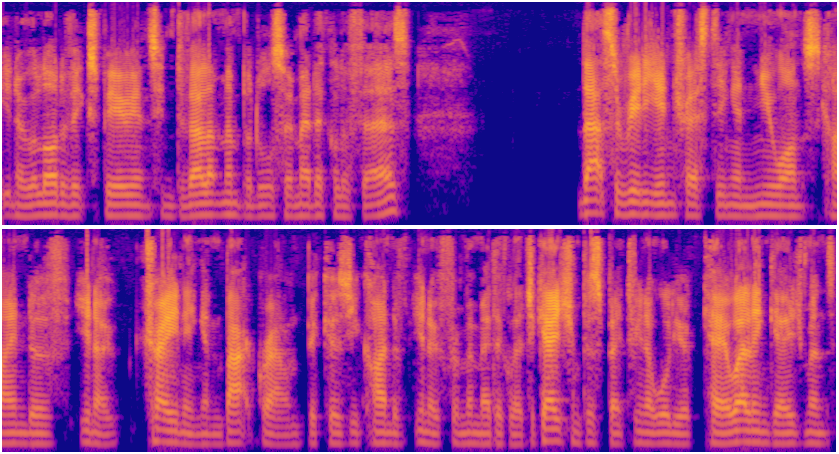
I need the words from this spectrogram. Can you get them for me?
you know a lot of experience in development but also medical affairs that's a really interesting and nuanced kind of you know training and background because you kind of you know from a medical education perspective you know all your KOL engagements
